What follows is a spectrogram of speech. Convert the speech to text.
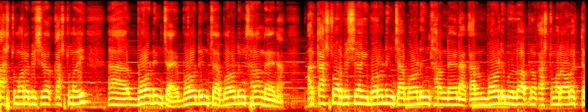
কাস্টমারের বেশিরভাগ কাস্টমারই বড় ডিম চায়, বড় ডিম চায়, বড় ডিম ছাড়া নেয় না। আর কাস্টমার বেশিরভাগই বড় ডিম চায় বড় ডিম ছাড়া নেয় না। কারণ বড় ডিম হলো আপনার কাস্টমার অনেকটা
